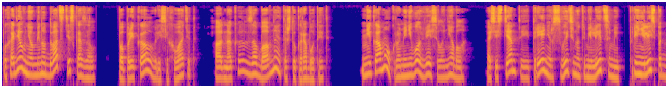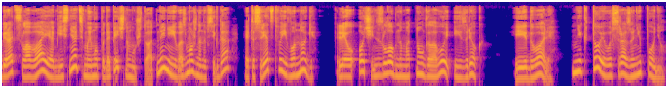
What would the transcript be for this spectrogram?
Походил в нем минут двадцать и сказал. Поприкалывались и хватит. Однако забавно эта штука работает. Никому, кроме него, весело не было. Ассистенты и тренер с вытянутыми лицами принялись подбирать слова и объяснять моему подопечному, что отныне и, возможно, навсегда это средство его ноги. Лео очень злобно мотнул головой и изрек. И едва ли. Никто его сразу не понял.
